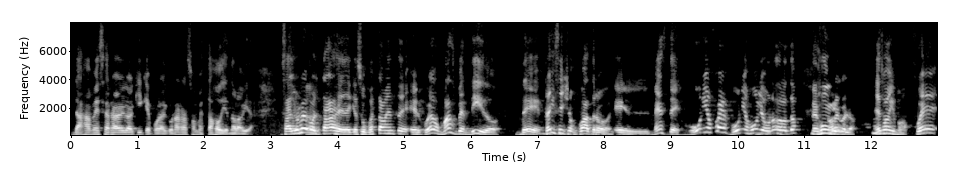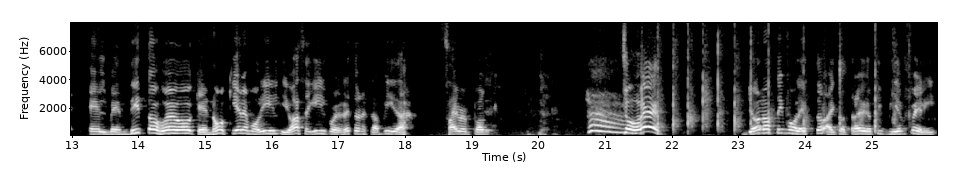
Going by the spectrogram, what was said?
déjame cerrar algo aquí que por alguna razón me está jodiendo la vida. Salió Ah. un reportaje de que supuestamente el juego más vendido de PlayStation 4 el mes de junio fue, junio, julio, uno de los dos, de no junio. recuerdo. Eso mismo, fue el bendito juego que no quiere morir y va a seguir por el resto de nuestras vidas, Cyberpunk. So, eh, Yo no estoy molesto, al contrario, yo estoy bien feliz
